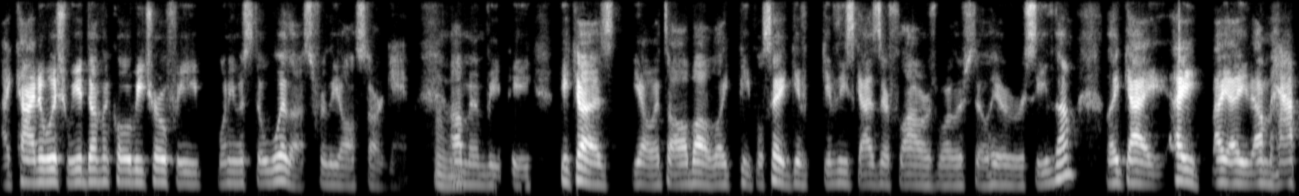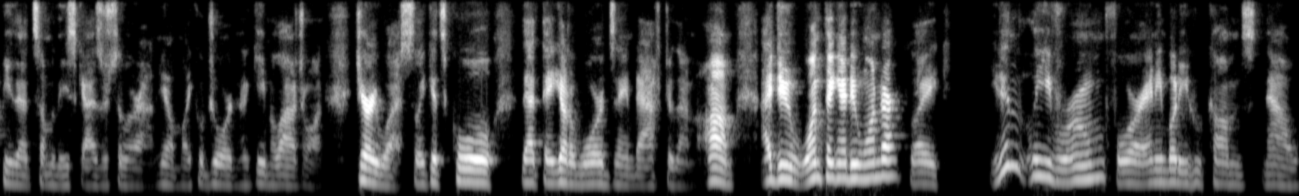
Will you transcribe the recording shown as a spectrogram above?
I kind of wish we had done the Kobe trophy when he was still with us for the All Star game, mm-hmm. um, MVP, because you know it's all about like people say, give give these guys their flowers while they're still here to receive them. Like I I I, I am happy that some of these guys are still around. You know, Michael Jordan, Hakeem Olajuwon, Jerry West. Like it's cool that they got awards named after them. Um, I do one thing I do wonder, like you didn't leave room for anybody who comes now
